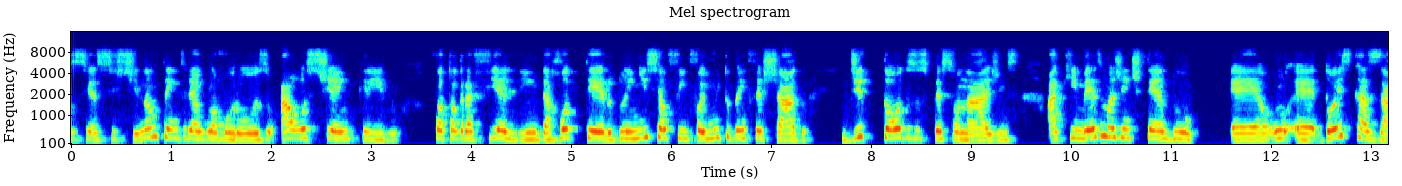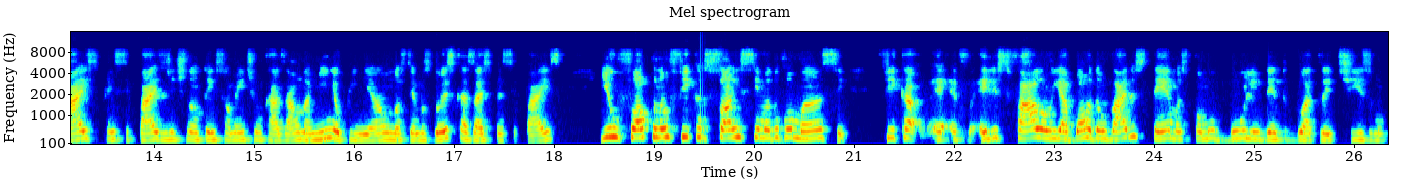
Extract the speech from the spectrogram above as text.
você assistir. Não tem triângulo amoroso, a hostia é incrível, fotografia linda, roteiro do início ao fim foi muito bem fechado de todos os personagens. Aqui mesmo a gente tendo é, um, é, dois casais principais, a gente não tem somente um casal, na minha opinião, nós temos dois casais principais, e o foco não fica só em cima do romance, fica, é, é eles falam e abordam vários temas, como o bullying dentro do atletismo,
